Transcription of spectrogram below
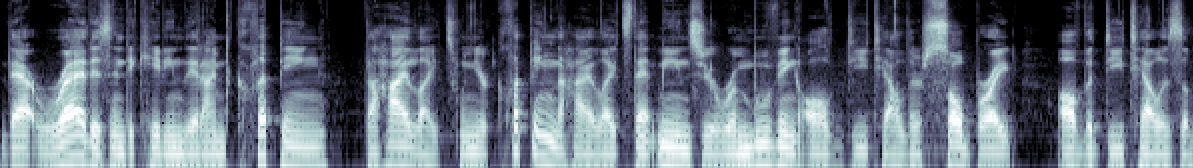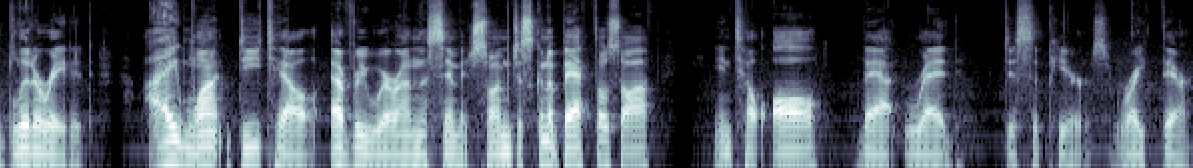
That red is indicating that I'm clipping the highlights. When you're clipping the highlights, that means you're removing all detail. They're so bright, all the detail is obliterated. I want detail everywhere on this image. So I'm just going to back those off until all that red disappears right there.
